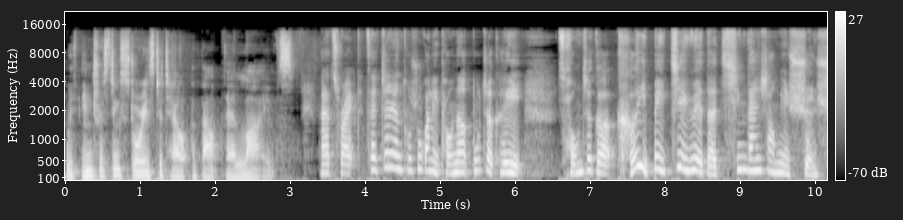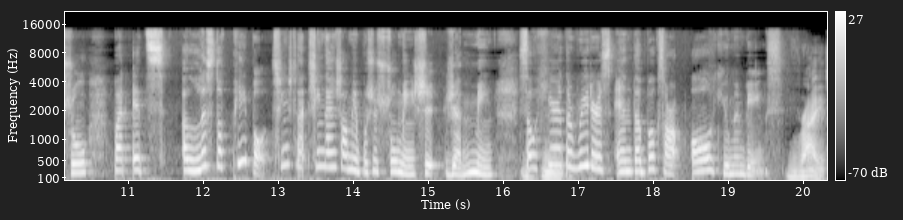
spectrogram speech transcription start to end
with interesting stories to tell about their lives. That's right. 在真人图书馆里头呢，读者可以从这个可以被借阅的清单上面选书，but it's a list of people. 清单清单上面不是书名，是人名。So here the readers and the books are all human beings. Right,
